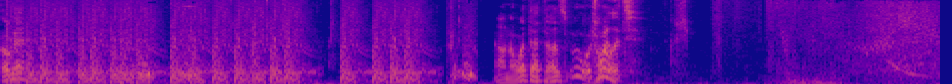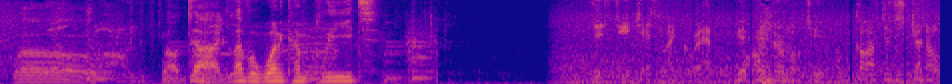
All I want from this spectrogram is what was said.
Okay. I don't know what that does. Ooh, a toilet! Whoa. Well done. Level 1 complete. This tea tastes like crap. Get the normal tea. Go after this kettle.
